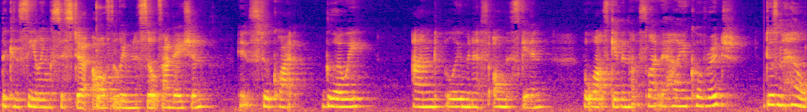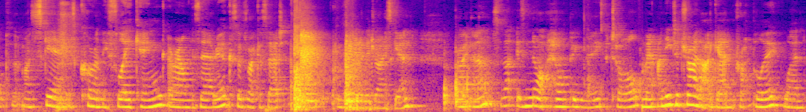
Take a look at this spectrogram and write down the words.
the concealing sister of the Luminous Silk Foundation. It's still quite glowy and luminous on the skin, but whilst giving that slightly higher coverage. It doesn't help that my skin is currently flaking around this area because of, like I said, really, really dry skin right now. So that is not helping me at all. I mean, I need to try that again properly when,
